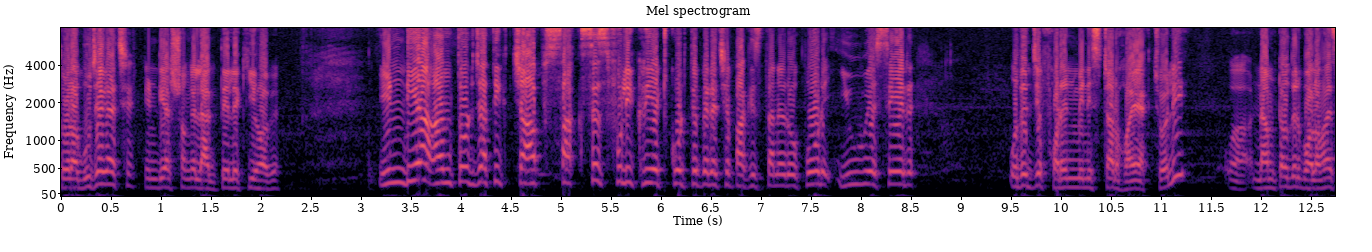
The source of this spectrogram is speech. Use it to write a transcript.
তোরা বুঝে গেছে ইন্ডিয়ার সঙ্গে লাগতে এলে কি হবে। ইন্ডিয়া আন্তর্জাতিক চাপ সাকসেসফুলি ক্রিয়েট করতে পেরেছে পাকিস্তানের ওপর ইউএস এর ওদের যে ফরেন মিনিস্টার হয় অ্যাকচুয়ালি নামটা ওদের বলা হয়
